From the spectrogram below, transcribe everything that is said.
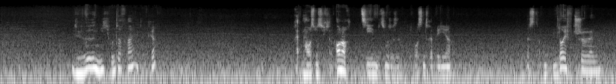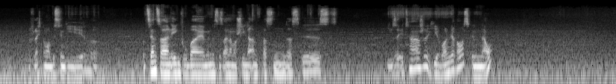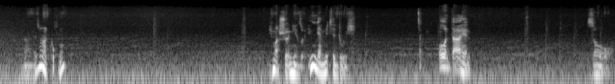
nicht runterfallen, danke. Treppenhaus müsste ich dann auch noch ziehen, beziehungsweise die Außentreppe hier. Das da unten läuft schön. Vielleicht noch mal ein bisschen die äh, Prozentzahlen irgendwo bei mindestens einer Maschine anpassen. Das ist diese Etage. Hier wollen wir raus, genau. Ja, jetzt mal gucken. Immer schön hier so in der Mitte durch. Zack. Und dahin. So.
